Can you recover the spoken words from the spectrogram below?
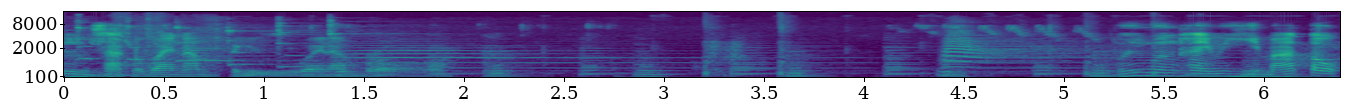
มสักไว้น้ำปิวไว้น้ำโปรเฮ้ยเมืองไทยมีหิมะตก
